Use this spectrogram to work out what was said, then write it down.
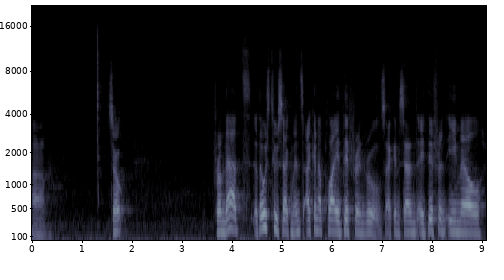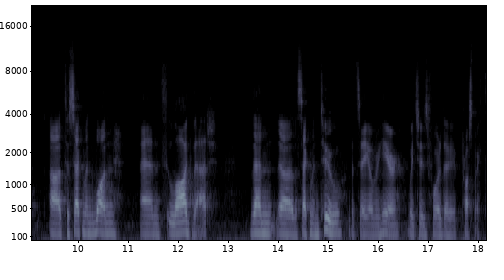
Um, so from that, those two segments, I can apply different rules. I can send a different email uh, to segment one and log that. Then uh, the segment two, let's say over here, which is for the prospect.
